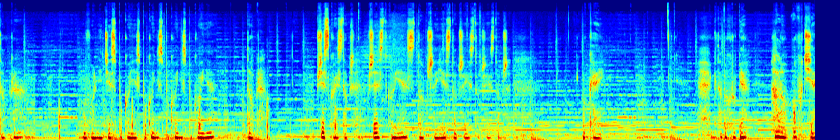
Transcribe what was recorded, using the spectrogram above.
Dobra. Uwolnię cię spokojnie, spokojnie, spokojnie, spokojnie. Dobra. Wszystko jest dobrze. Wszystko jest dobrze, jest dobrze, jest dobrze, jest dobrze. Okej. Okay. to chrupie. Halo, obudź się.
